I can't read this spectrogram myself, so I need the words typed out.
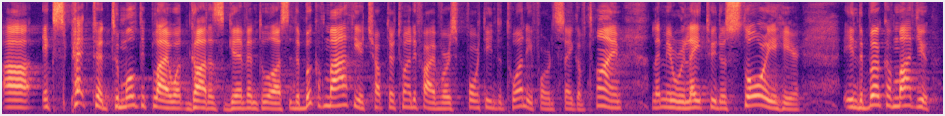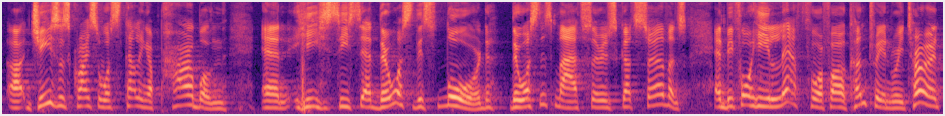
uh, expected to multiply what God has given to us. In the book of Matthew, chapter 25, verse 14 to 20, for the sake of time, let me relate to you the story here. In the book of Matthew, uh, Jesus Christ was telling a parable, and he, he said, There was this Lord, there was this master, he's got servants. And before he left for, a country and returned,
